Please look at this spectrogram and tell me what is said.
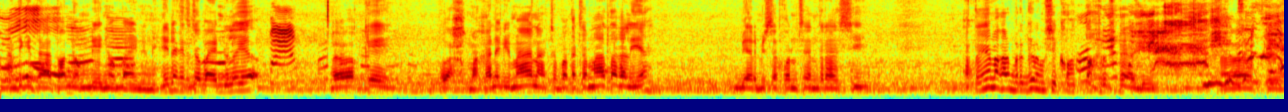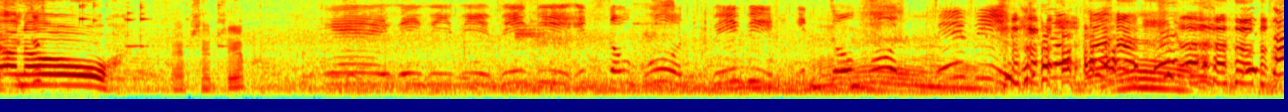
Nanti kita todong dia nyobain ini. Yaudah kita cobain dulu yuk. Oke. Wah, makannya gimana? Coba kacamata kali ya. Biar bisa konsentrasi. Katanya makan burger mesti kotor tadi. Oke. Oh no. Sip, sip, sip. Yay, baby, baby, baby, it's so good. Baby, it's so good. Baby, it's so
